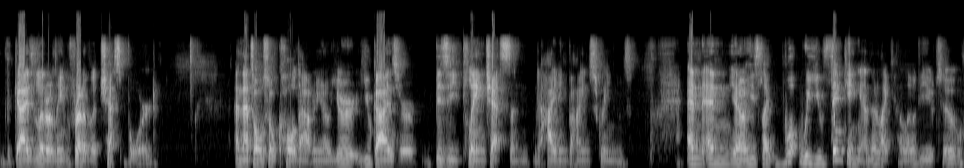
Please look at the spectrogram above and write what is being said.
the guy's literally in front of a chessboard, and that's also called out. You know, you're you guys are busy playing chess and hiding behind screens, and and you know he's like, what were you thinking? And they're like, hello to you too.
